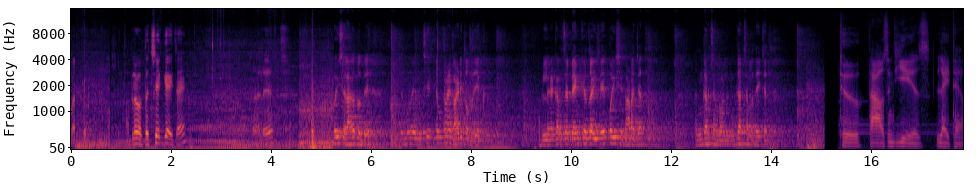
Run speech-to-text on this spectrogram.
बर. आपल्याला फक्त चेक घ्यायचा आहे. पैसे लागत होते. त्यामुळे चेक नेमका माझ्या गाडीत होता एक. आपल्याला काय करायचं बँकेत जायचं आहे पैसे काढायच्यात. आणि घरच्यांना घरच्यांना द्यायच्यात. 2,000 years later.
